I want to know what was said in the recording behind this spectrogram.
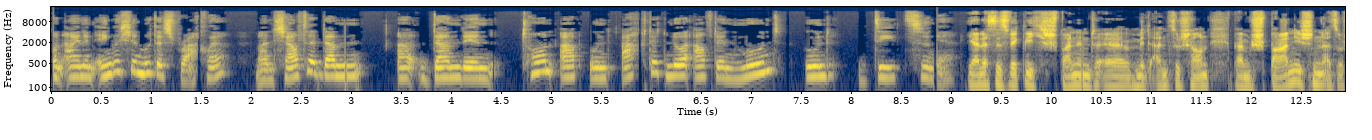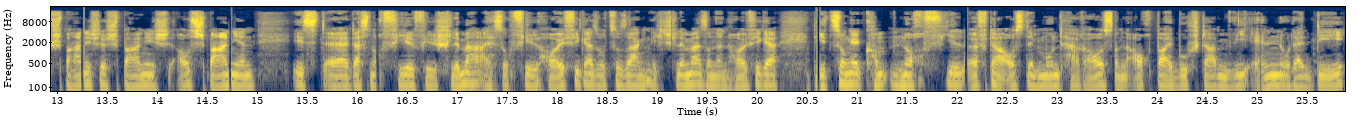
von einem englischen Muttersprachler. Man schaltet dann, äh, dann den Ton ab und achtet nur auf den Mund und die Zunge. Ja, das ist wirklich spannend äh, mit anzuschauen. Beim Spanischen, also spanische Spanisch aus Spanien, ist äh, das noch viel, viel schlimmer, also viel häufiger sozusagen, nicht schlimmer, sondern häufiger. Die Zunge kommt noch viel öfter aus dem Mund heraus und auch bei Buchstaben wie N oder D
